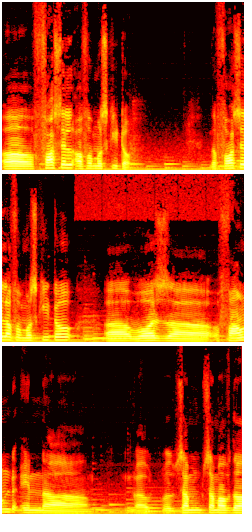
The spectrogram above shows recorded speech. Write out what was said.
a fossil of a mosquito. The fossil of a mosquito uh, was uh, found in uh, uh some some of the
